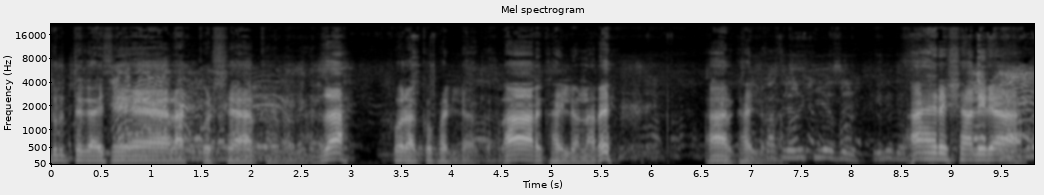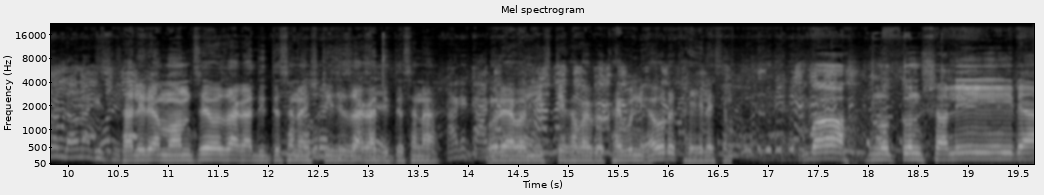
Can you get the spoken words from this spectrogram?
দূর থেকে আইছে রাগ করছে, আর খাইব না। যা, ফোরাকো ফাইল আর খাইলো না রে। আর খাইলো আরে শালিরা শালিরা মঞ্চেও জায়গা দিতেছে না স্টেজে জায়গা দিতেছে না। ওরে আবার মিষ্টি খাওয়াইবে খাইব নি? ওরে খাইয়ে লাইছে। বাহ নতুন শালিরা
